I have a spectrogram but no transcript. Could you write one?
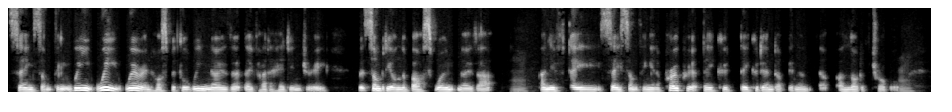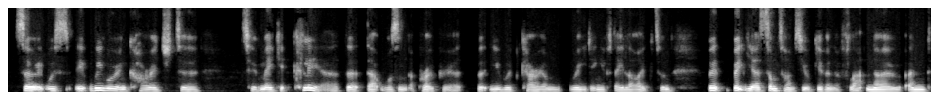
saying something. We we we're in hospital. We know that they've had a head injury, but somebody on the bus won't know that. Mm. And if they say something inappropriate, they could they could end up in a, a lot of trouble. Mm. So it was it, we were encouraged to to make it clear that that wasn't appropriate, but you would carry on reading if they liked. And but but yeah, sometimes you're given a flat no, and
